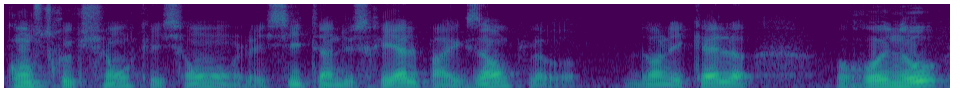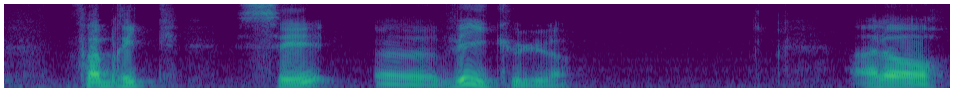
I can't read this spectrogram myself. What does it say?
constructions qui sont les sites industriels par exemple dans lesquels Renault fabrique ses euh, véhicules. Alors,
